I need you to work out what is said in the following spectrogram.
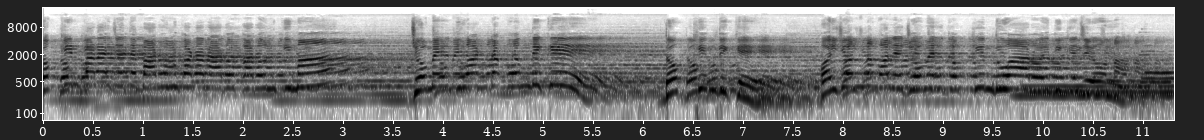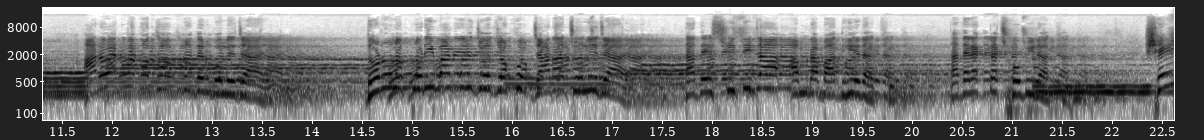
দক্ষিণ পাড়ায় যেতে বারণ করার আরও কারণ কি মা? জমের দুয়ারটা কোন দিকে? দক্ষিণ দিকে। ওই জন্য বলে জমের দক্ষিণ দুয়ার ওই দিকে যেও না। আরও একটা কথা আপনাদের বলে যায় ধরুন পরিবারের যখন যারা চলে যায়, তাদের স্মৃতিটা আমরা বাঁধিয়ে রাখি। তাদের একটা ছবি রাখি। সেই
